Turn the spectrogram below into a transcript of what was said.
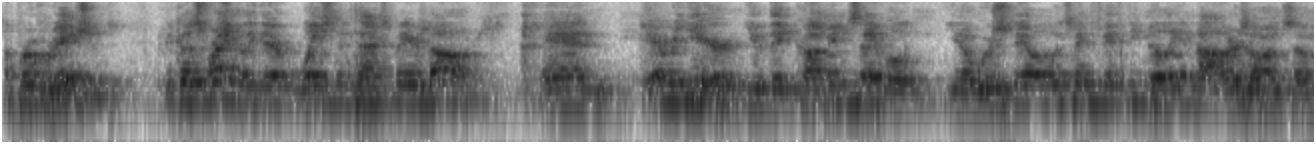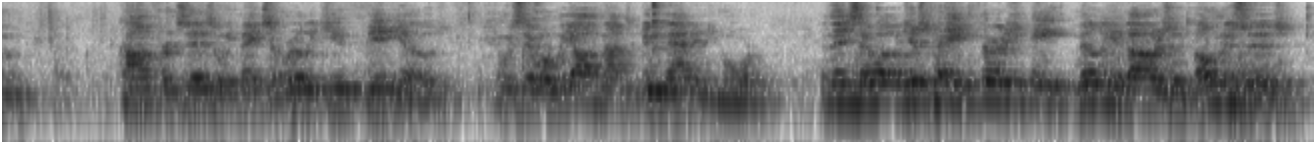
appropriations because frankly, they're wasting taxpayers' dollars. And every year, you, they'd come in and say, well, you know, we're still, we spent fifty million dollars on some conferences, and we make some really cute videos. And we say, well, we ought not to do that anymore. And they say, well, we just paid thirty-eight million dollars in bonuses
